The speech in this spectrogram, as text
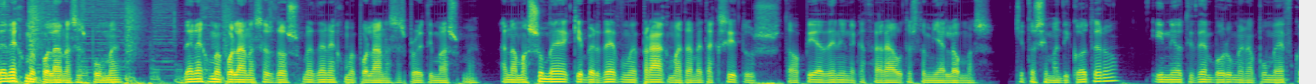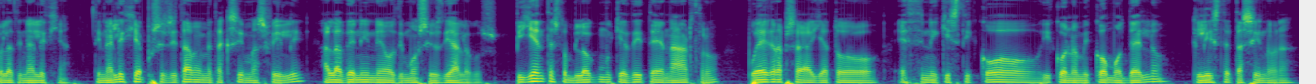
Δεν έχουμε πολλά να σας πούμε. Δεν έχουμε πολλά να σας δώσουμε, δεν έχουμε πολλά να σας προετοιμάσουμε. Αναμασούμε και μπερδεύουμε πράγματα μεταξύ τους, τα οποία δεν είναι καθαρά ούτε στο μυαλό μας. Και το σημαντικότερο είναι ότι δεν μπορούμε να πούμε εύκολα την αλήθεια. Την αλήθεια που συζητάμε μεταξύ μας φίλοι, αλλά δεν είναι ο δημόσιος διάλογος. Πηγαίνετε στο blog μου και δείτε ένα άρθρο που έγραψα για το εθνικιστικό οικονομικό μοντέλο «Κλείστε τα σύνορα»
